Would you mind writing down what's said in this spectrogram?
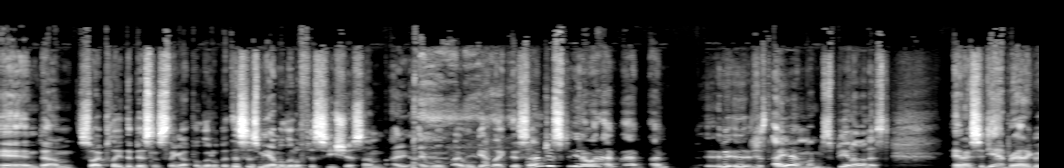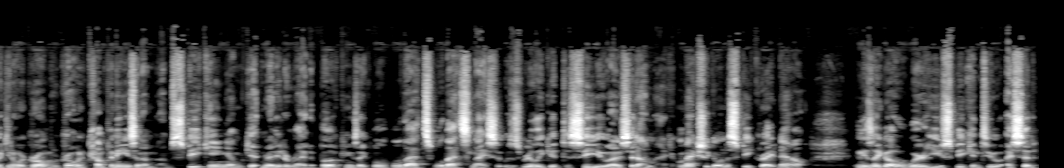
And um, so I played the business thing up a little bit. This is me. I'm a little facetious. I'm I, I will I will get like this. I'm just you know what I'm, I'm, I'm just I am. I'm just being honest. And I said, "Yeah, Brad." I go, "You know, we're growing, we're growing companies, and I'm, I'm speaking. I'm getting ready to write a book." And he's like, "Well, well, that's well, that's nice. It was really good to see you." And I said, "I'm, I'm actually going to speak right now." And he's like, "Oh, where are you speaking to?" I said,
